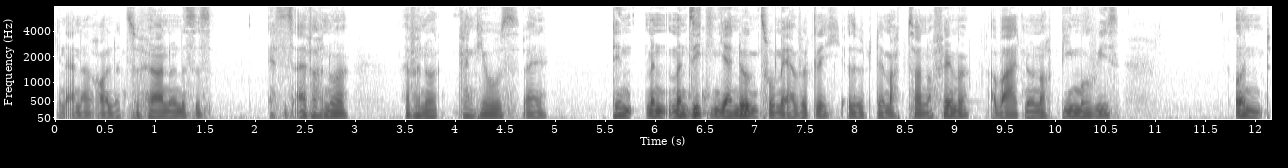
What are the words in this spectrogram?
in einer Rolle zu hören und es ist, es ist einfach nur, einfach nur grandios, weil den, man, man sieht ihn ja nirgendwo mehr wirklich. Also der macht zwar noch Filme, aber halt nur noch B-Movies. Und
